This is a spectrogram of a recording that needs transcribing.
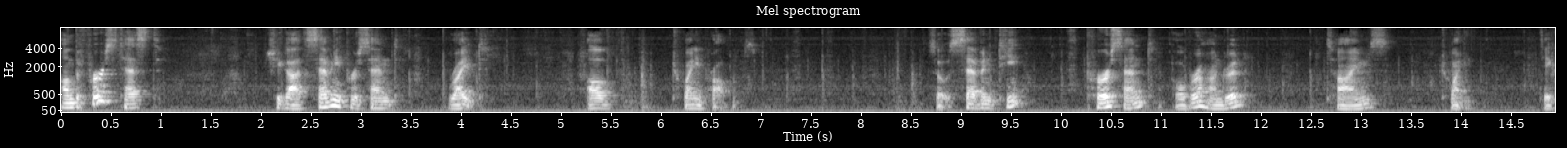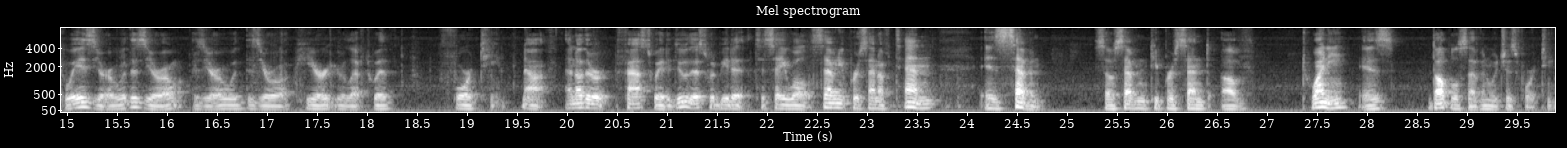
On the first test, she got 70% right of 20 problems. So 70% over 100 times 20. Take away a 0 with a 0, a 0 with the 0 up here, you're left with 14. Now, another fast way to do this would be to, to say, well, 70% of 10 is 7. So 70% of 20 is double 7, which is 14.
